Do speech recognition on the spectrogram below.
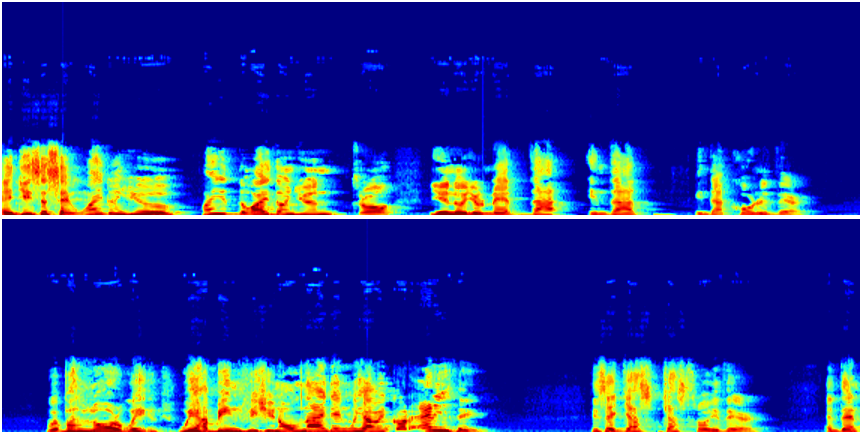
And Jesus said, "Why don't you why, why don't you throw you know your net that in that in that corner there?" Well, but Lord, we we have been fishing all night and we haven't caught anything. He said, "Just just throw it there." And then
